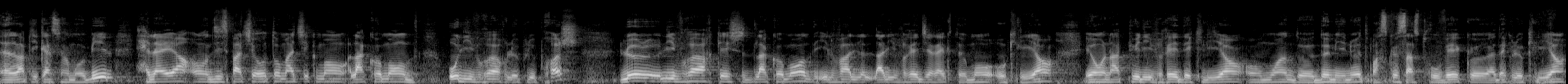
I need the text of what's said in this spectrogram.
euh, l'application mobile, on dispatchait automatiquement la commande au livreur le plus proche. Le livreur qui est de la commande, il va la livrer directement au client et on a pu livrer des clients en moins de deux minutes parce que ça se trouvait qu'avec le client,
